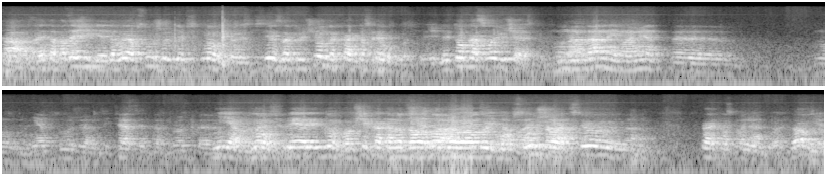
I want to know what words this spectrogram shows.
А, это подождите, это вы обслуживаете вс- ну, то есть всех заключенных Харьковской области? Или только свою часть? Ну, на данный момент приори- ну, вообще как оно должно было быть, обслуживать все Харьковскую область, да? Нет,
